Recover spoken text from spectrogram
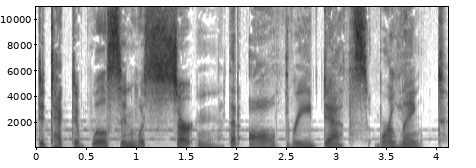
Detective Wilson was certain that all three deaths were linked.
